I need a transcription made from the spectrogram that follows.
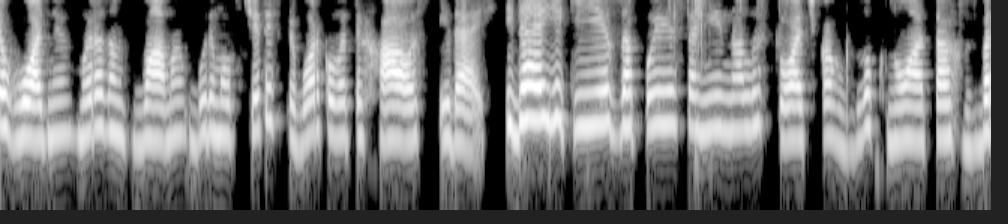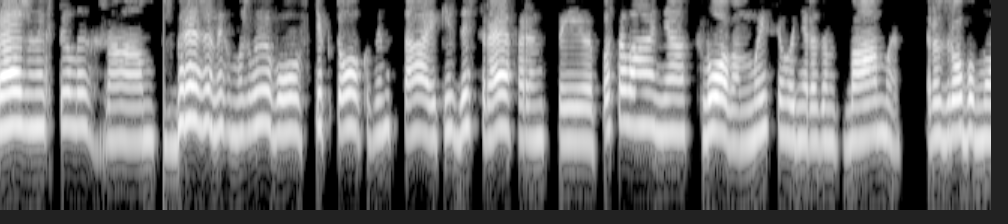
сьогодні ми разом з вами будемо вчитись приборкувати хаос ідей. Ідеї, які записані на листочках, в блокнотах, в збережених телеграм, збережених, можливо, в TikTok, в Insta, якісь десь референси, посилання. Словом, ми сьогодні разом з вами розробимо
